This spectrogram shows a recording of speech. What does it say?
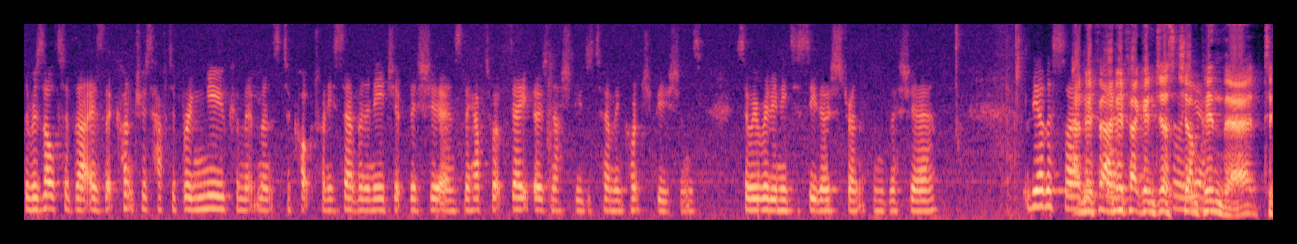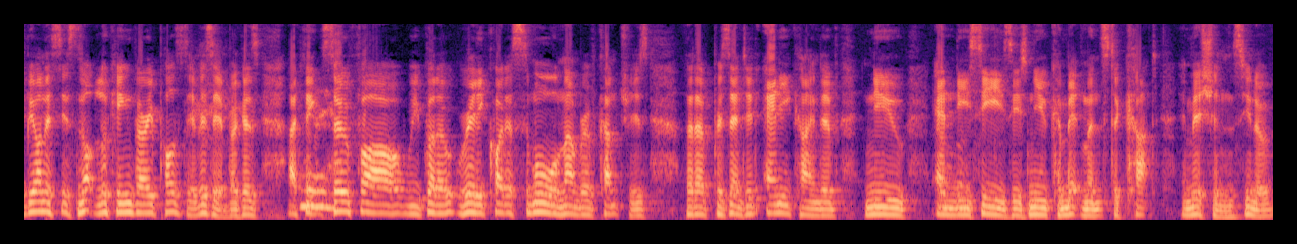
the result of that is that countries have to bring new commitments to COP27 in Egypt this year, and so they have to update those nationally determined contributions. So we really need to see those strengthened this year the other side. And if, and if I can just oh, jump yeah. in there, to be honest, it's not looking very positive, is it? Because I think so far we've got a really quite a small number of countries that have presented any kind of new NDCs, these new commitments to cut emissions. You know,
